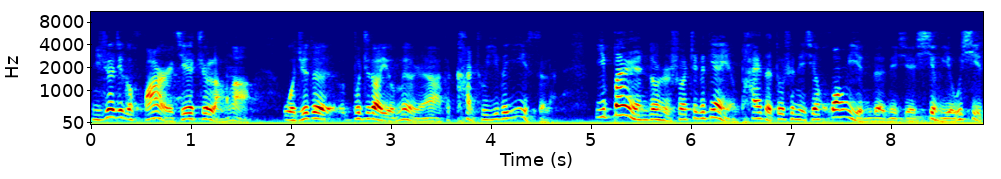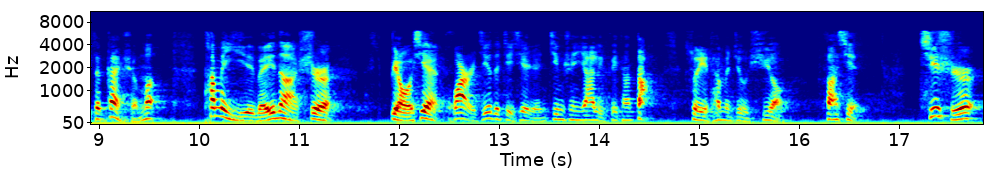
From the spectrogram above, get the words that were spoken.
你说这个《华尔街之狼》啊，我觉得不知道有没有人啊，他看出一个意思来。一般人都是说这个电影拍的都是那些荒淫的那些性游戏在干什么？他们以为呢是表现华尔街的这些人精神压力非常大，所以他们就需要发泄。其实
